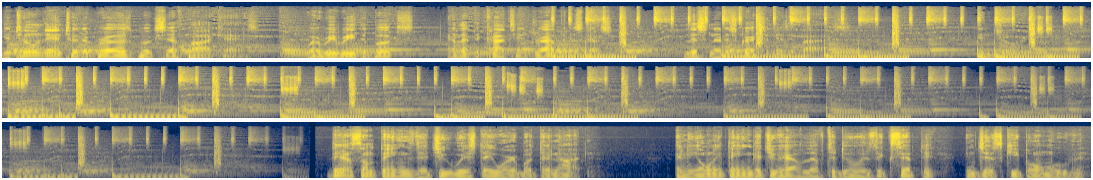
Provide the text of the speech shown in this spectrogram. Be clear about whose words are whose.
Speaker 1: You're tuned in to the Bruz Bookshelf podcast, where we read the books and let the content drive the discussion. Listener discretion is advised. Enjoy.
Speaker 2: There are some things that you wish they were, but they're not. And the only thing that you have left to do is accept it and just keep on moving.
